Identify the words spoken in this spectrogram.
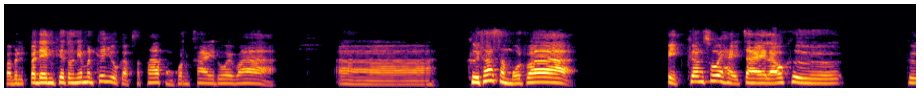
ประเด็นประเด็นคือตรงนี้มันขึ้นอยู่กับสภาพของคนไข้ด้วยว่าอ่าคือถ้าสมมุติว่าปิดเครื่องช่วยหายใจแล้วคือคือ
